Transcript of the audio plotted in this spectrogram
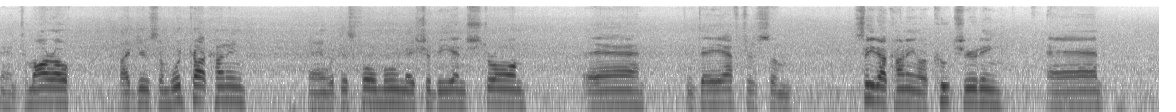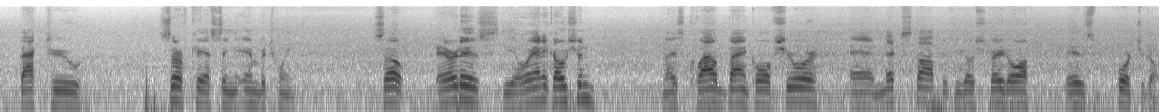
And tomorrow I do some woodcock hunting and with this full moon they should be in strong. And the day after some sea duck hunting or coot shooting. And back to surf casting in between. So there it is, the Atlantic Ocean, nice cloud bank offshore, and next stop, if you go straight off, is Portugal.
